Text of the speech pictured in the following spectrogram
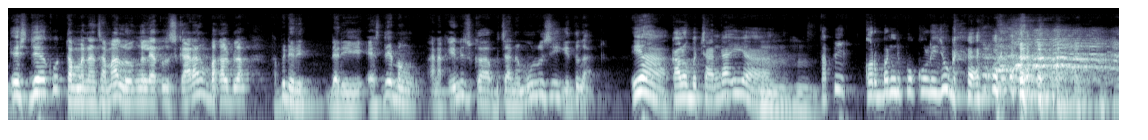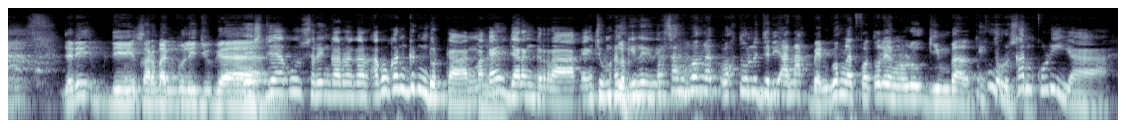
SD aku temenan sama lu ngelihat lu sekarang bakal bilang, tapi dari dari SD emang anak ini suka bercanda mulu sih gitu nggak? iya, kalau bercanda iya. Hmm, hmm. Tapi korban dipukuli juga. Jadi di korban bully juga. SD aku sering karena karena aku kan gendut kan, makanya jarang gerak, yang cuma gini. perasaan gua ngeliat waktu lu jadi anak band, gua ngeliat foto lu yang lu gimbal tuh Itu kurus. kan tuh. kuliah.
